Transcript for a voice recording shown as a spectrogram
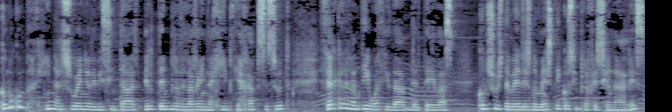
¿Cómo compagina el sueño de visitar el templo de la reina egipcia Hatshepsut cerca de la antigua ciudad de Tebas con sus deberes domésticos y profesionales?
